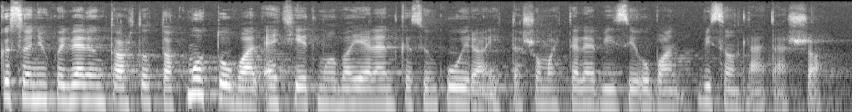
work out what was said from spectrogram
Köszönjük, hogy velünk tartottak. Mottóval egy hét múlva jelentkezünk újra itt a Somogy Televízióban. Viszontlátásra!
